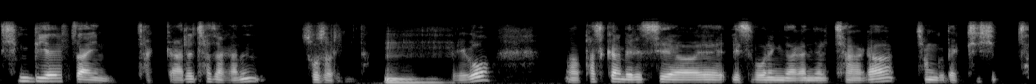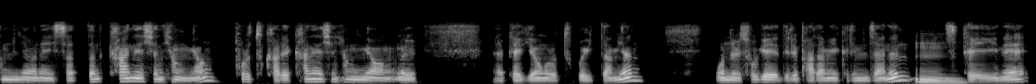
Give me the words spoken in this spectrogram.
신비에 쌓인 작가를 찾아가는 소설입니다. 음. 그리고 어, 파스칼 메르시어의 리스본 행 야간 열차가 1973년에 있었던 카네이션 혁명, 포르투갈의 카네이션 혁명을 배경으로 두고 있다면 오늘 소개해드릴 바람의 그림자는 음. 스페인의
